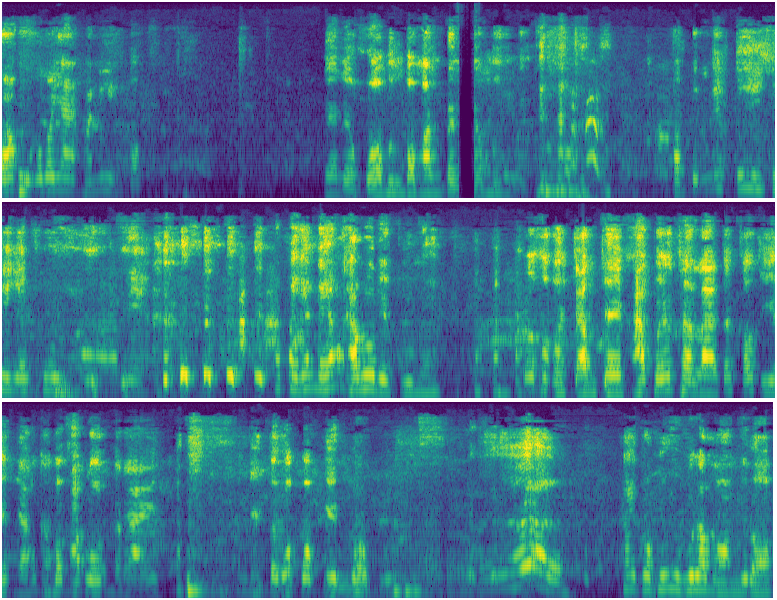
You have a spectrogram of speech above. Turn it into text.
วกูก็ไม่ยากกว่านี้เนี่ยเดี๋ยวหัวมึงบ่มันเป็นนะมึงนะเขาเป็นแม่ตุ้ยชัยภูมิเนี่ยเขาไปยังไงเขาขับรถเด็กกูนะแล้วเขาก็จำใจครับเพื่อฉลาดถ้าเขาเทียนหยังคำว่าขับรถอะไรนี่ตลกว่าเป็นบอกเออให้กูคุยกับกูละหมองอยู่หรอก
